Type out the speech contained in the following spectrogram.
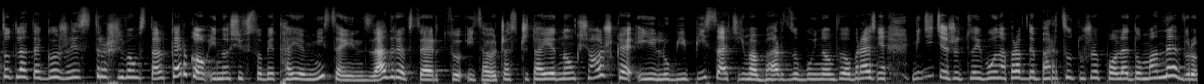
to dlatego, że jest straszliwą stalkerką i nosi w sobie tajemnicę i zadrę w sercu i cały czas czyta jedną książkę i lubi pisać i ma bardzo bujną wyobraźnię. Widzicie, że tutaj było naprawdę bardzo duże pole do manewru,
